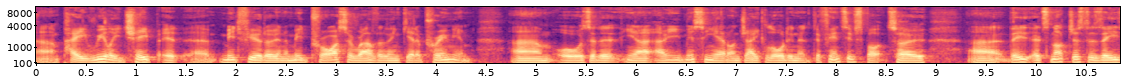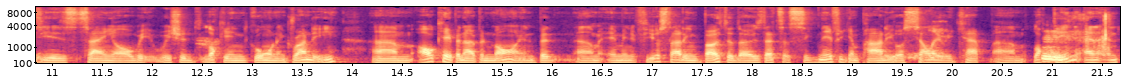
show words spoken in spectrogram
um, pay really cheap at a midfielder and a mid pricer rather than get a premium. Um, or is it a, you know are you missing out on Jake Lloyd in a defensive spot? So uh, they, it's not just as easy as saying oh we, we should lock in Gawn and Grundy. Um, I'll keep an open mind, but um, I mean, if you're starting both of those, that's a significant part of your salary cap um, locked mm. in, and, and,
